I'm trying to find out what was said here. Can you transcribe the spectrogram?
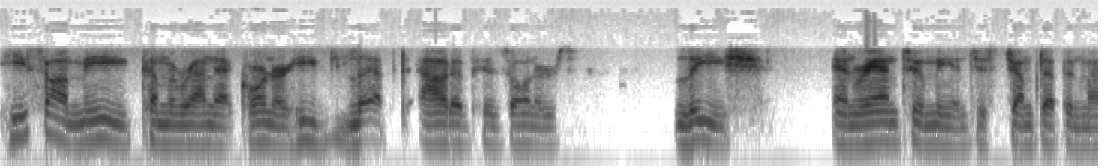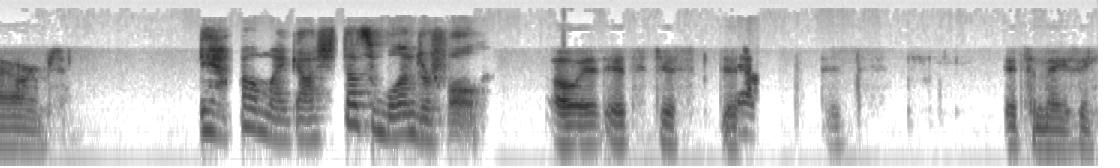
he saw me come around that corner, he leapt out of his owner's leash and ran to me and just jumped up in my arms. Yeah. Oh my gosh, that's wonderful. Oh, it, it's just it, Yeah. it's it's amazing.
